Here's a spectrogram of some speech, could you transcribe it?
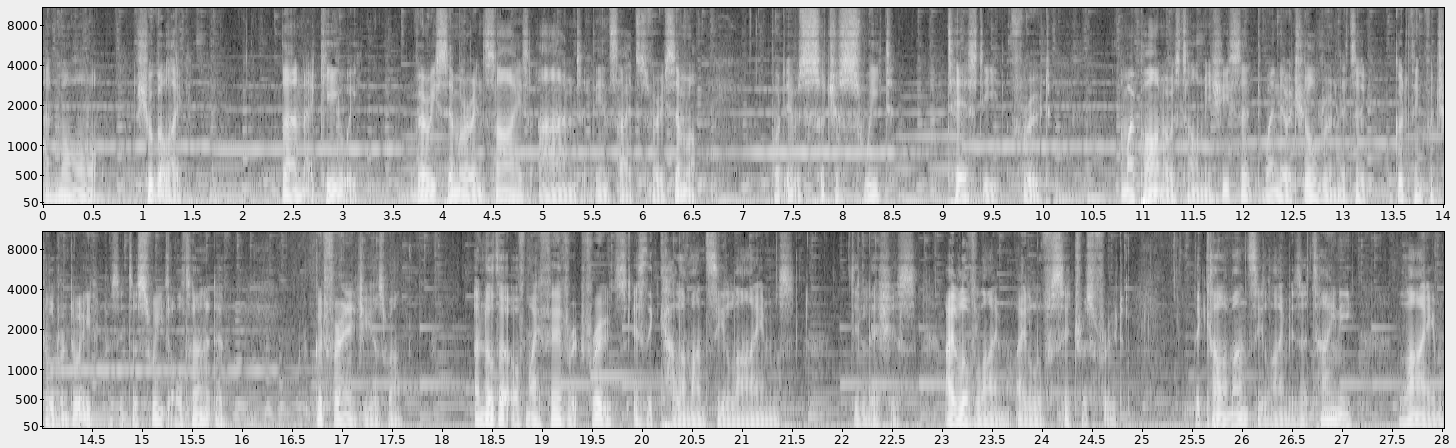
and more sugar like than a kiwi. Very similar in size and the inside is very similar. But it was such a sweet, tasty fruit. And my partner was telling me, she said when they were children, it's a good thing for children to eat because it's a sweet alternative. Good for energy as well. Another of my favourite fruits is the calamansi limes. Delicious. I love lime, I love citrus fruit. The calamansi lime is a tiny lime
